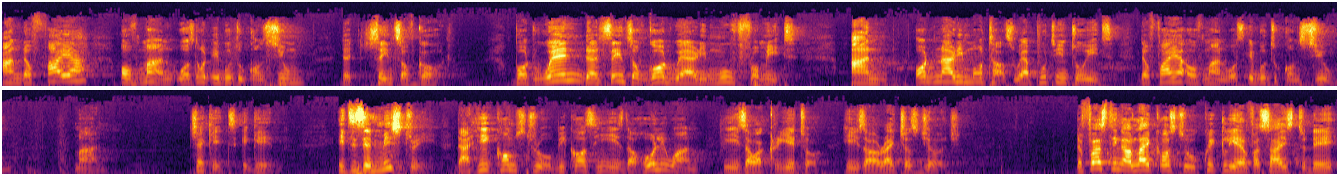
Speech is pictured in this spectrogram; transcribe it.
And the fire of man was not able to consume the saints of God. But when the saints of God were removed from it and ordinary mortals were put into it, the fire of man was able to consume man. Check it again. It is a mystery that he comes through because he is the Holy One, he is our Creator, he is our righteous judge. The first thing I'd like us to quickly emphasize today,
